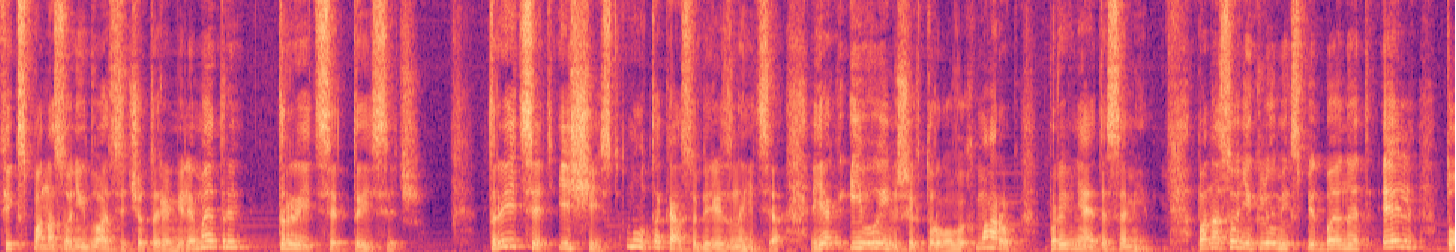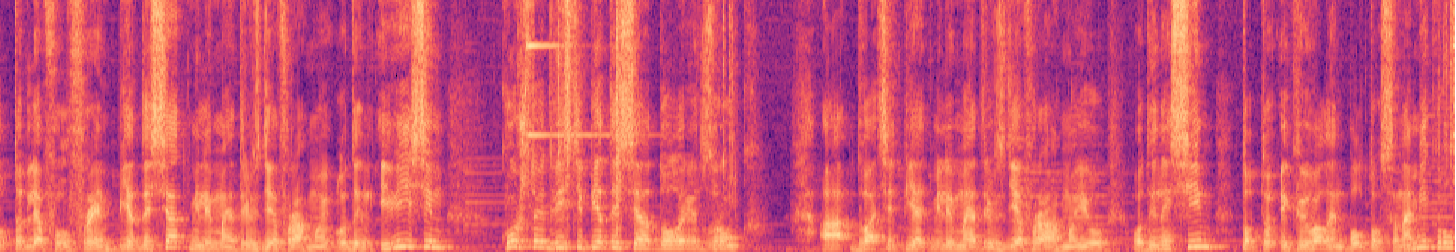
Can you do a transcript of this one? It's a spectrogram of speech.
фікс Panasonic 24 мм 30 тисяч. 30 і 6. Ну, така собі різниця. Як і в інших торгових марок, порівняйте самі. Panasonic Lumix під Bayonet L, тобто для full frame 50 мм з діафрагмою 1,8, коштує 250 доларів з рук. А 25 мм з діафрагмою 1,7, тобто еквівалент полтоса на мікру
